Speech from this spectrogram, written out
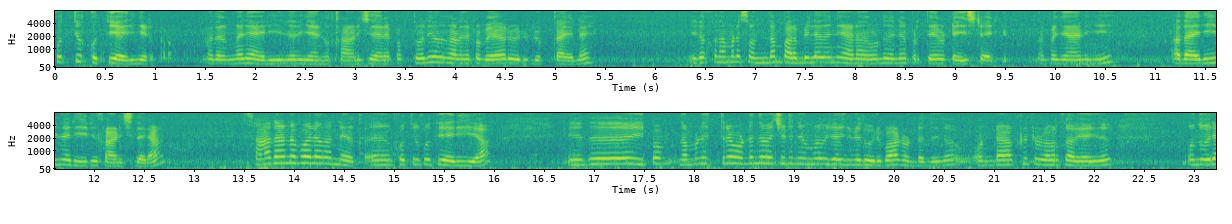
കൊത്തി കൊത്തി അരിഞ്ഞെടുക്കണം. അതെങ്ങനെ അരിയുന്നത് ഞാൻ കാണിച്ചു തരാം. ഇപ്പം തൊലിയൊക്കെ കളഞ്ഞപ്പോൾ വേറൊരു ലുക്കായല്ലേ? ഇതൊക്കെ നമ്മുടെ സ്വന്തം പറമ്പിലെ തന്നെയാണ്. അതുകൊണ്ട് തന്നെ പ്രത്യേക ടേസ്റ്റ് ആയിരിക്കും. അപ്പം ഞാനിനി അത് അരിയുന്ന രീതി കാണിച്ചു തരാം. സാധാരണ പോലെ തന്നെ കൊത്തി കൊത്തി അരിയുക. ഇത് ഇപ്പം നമ്മൾ ഇത്ര ഉണ്ടെന്ന് വെച്ചിട്ട് നിങ്ങൾ വിചാരിച്ചിട്ടുണ്ട് ഇത് ഒരുപാടുണ്ടെന്ന്. ഇത് ഉണ്ടാക്കിയിട്ടുള്ളവർക്കറിയാം. ഇത് ഒന്ന് ഒരു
